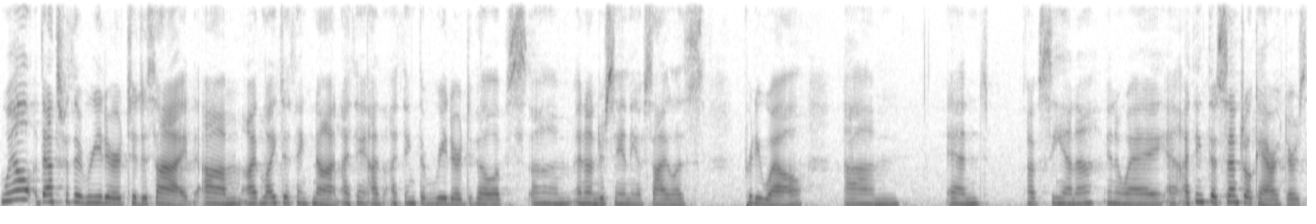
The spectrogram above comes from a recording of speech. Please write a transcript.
well, that's for the reader to decide. Um, I'd like to think not. I think I, I think the reader develops um, an understanding of Silas pretty well, um, and of Sienna in a way. And I think the central characters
